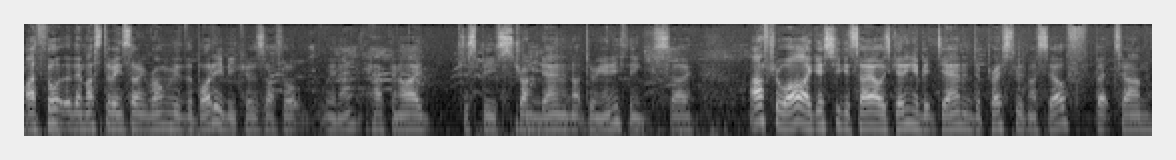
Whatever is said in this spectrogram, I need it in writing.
I thought that there must have been something wrong with the body because I thought, you know, how can I just be strung down and not doing anything? So after a while, I guess you could say I was getting a bit down and depressed with myself, but um,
